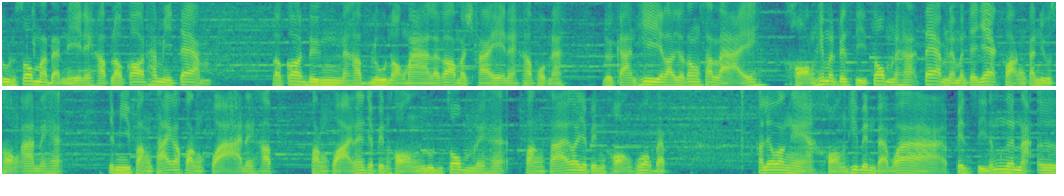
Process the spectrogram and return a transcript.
รูนส้มมาแบบนี้นะครับแล้วก็ถ้ามีแต้มแล้วก็ดึงนะครับรูนออกมาแล้วก็เอามาใช้นะครับผมนะโดยการที่เราจะต้องสลายของที่มันเป็นสีส้มนะฮะแต้มเนี่ยมันจะแยกฝั่งกันอยู่ 2 อันนะฮะจะมีฝั่งซ้ายกับฝั่งขวานะครับฝั่งขวาเนี่ยจะเป็นของรูนส้มนะฮะฝั่งซ้ายก็จะเป็นของพวกแบบ เขาเรียกว่าไงอะของที่เป็นแบบว่าเป็นสีน้ำเงินอะเออ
